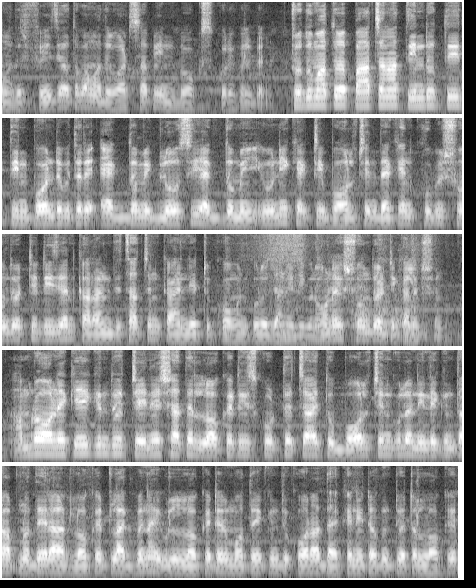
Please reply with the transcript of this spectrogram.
আমাদের ফেজে অথবা আমাদের হোয়াটসঅ্যাপে ইনবক্স করে ফেলবেন। শুধুমাত্র পাঁচ আনা, তিন রুতি তিন পয়েন্টের ভিতরে একদমই গ্লোসি একদমই ইউনিক একটি বল চেন দেখেন। খুবই সুন্দর একটি ডিজাইন কারা নিতে চাচ্ছেন কাইন্ডলি একটু কমেন্ট করে জানিয়ে দিবেন। অনেক সুন্দর একটি কালেকশন আমরা অনেকেই কিন্তু চেনের সাথে লকেট ইউজ করতে চাই। তো বল চেনগুলো নিলে কিন্তু আপনাদের আর লকেট লাগবে না। এগুলো লকেটের মতোই কিন্তু করা। দেখেন, এটাও কিন্তু একটা লকেট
